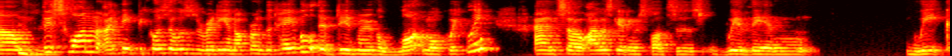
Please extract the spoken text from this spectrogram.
Um, mm-hmm. This one, I think, because there was already an offer on the table, it did move a lot more quickly, and so I was getting responses within week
